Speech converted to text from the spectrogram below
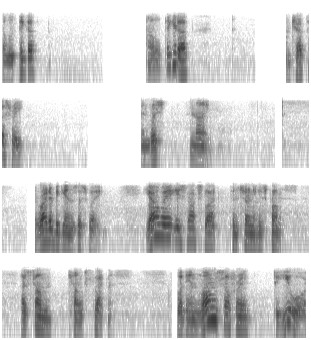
I will pick up I will pick it up from chapter 3 and verse 9. The writer begins this way Yahweh is not slack concerning his promise, as some count slackness, but in long suffering to you,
